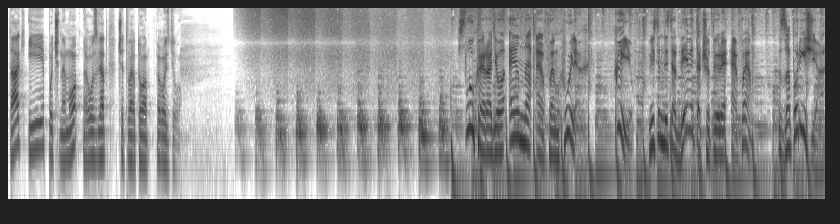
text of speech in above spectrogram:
так і почнемо розгляд четвертого розділу. Слухай радіо М на fm ем хвилях. Київ 89,4 FM. Ем. Запоріжжя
